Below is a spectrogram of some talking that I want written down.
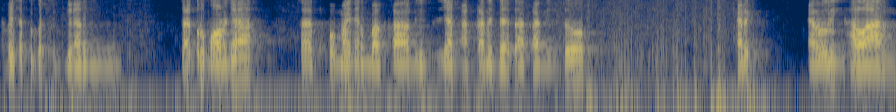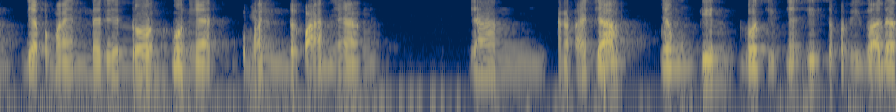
Tapi satu gosip yang saat rumornya satu pemain yang bakal di, yang akan didatangkan itu Erik Erling Haaland. Dia pemain dari Dortmund ya. Pemain yeah. depan yang yang sangat tajam. Yang mungkin gosipnya sih seperti itu. Ada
